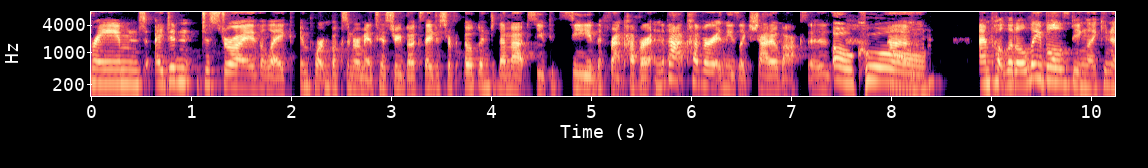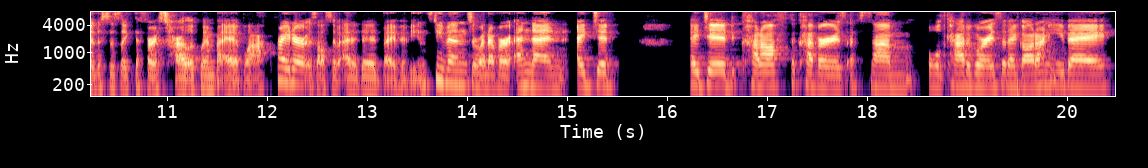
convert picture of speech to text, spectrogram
framed i didn't destroy the like important books and romance history books i just sort of opened them up so you could see the front cover and the back cover in these like shadow boxes Oh, cool. um, and put little labels being like, you know, this is like the first Harlequin by a black writer. It was also edited by Vivian Stephens or whatever. And then I did, I did cut off the covers of some old categories that I got on eBay.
